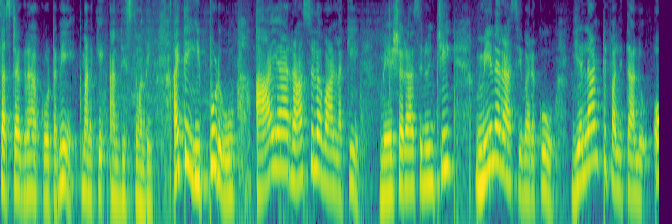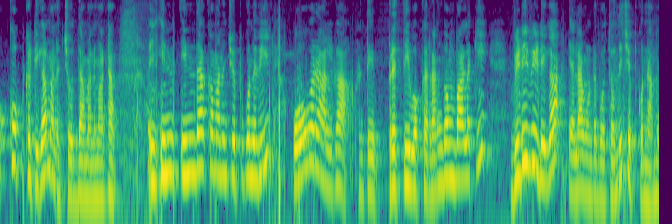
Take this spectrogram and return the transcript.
షష్టగ్రహ కూటమి మనకి అందిస్తోంది. అయితే ఇప్పుడు ఆయా రాశుల వాళ్ళకి మేషరాశి నుంచి మీనరాశి వరకు ఎలాంటి ఫలితాలు ఒక్కొక్కటిగా మనం చూద్దామన్నమాట. ఇన్ ఇందాక మనం చెప్పుకున్నది ఓవరాల్గా అంటే ప్రతి ఒక్క రంగం వాళ్ళకి విడివిడిగా ఎలా ఉండబోతోంది చెప్పుకున్నాము.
